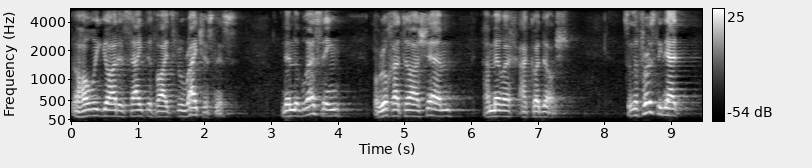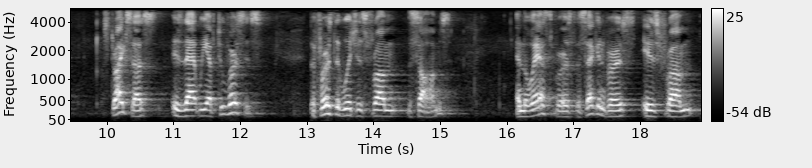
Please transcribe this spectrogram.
the holy God is sanctified through righteousness. And then the blessing, Baruch Atah Hashem HaMelech HaKadosh. So the first thing that strikes us is that we have two verses. The first of which is from the Psalms, and the last verse, the second verse, is from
